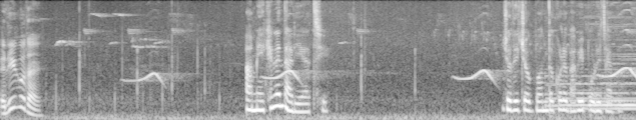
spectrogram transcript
এদিকে কোথায়? আমি এখানে দাঁড়িয়ে আছি। যদি চোখ বন্ধ করে ভাবি পড়ে যাব।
